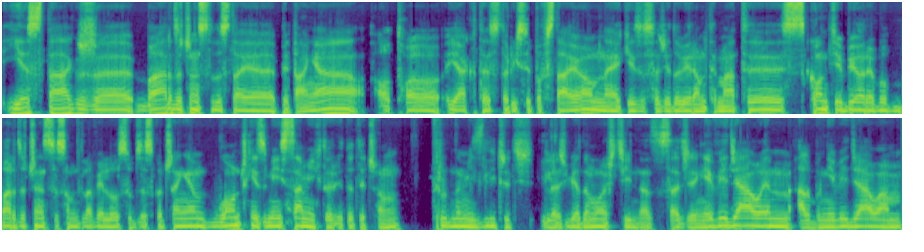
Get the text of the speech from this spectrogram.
Jest tak, że bardzo często dostaję pytania o to, jak te storiesy powstają, na jakiej zasadzie dobieram tematy, skąd je biorę, bo bardzo często są dla wielu osób zaskoczeniem, włącznie z miejscami, których dotyczą. Trudno mi zliczyć ilość wiadomości na zasadzie nie wiedziałem albo nie wiedziałam,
